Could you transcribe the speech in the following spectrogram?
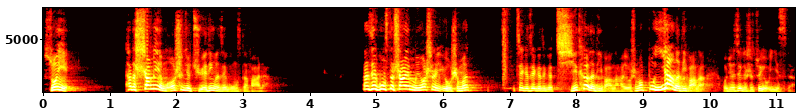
所以，它的商业模式就决定了这个公司的发展。那这公司的商业模式有什么这个这个这个奇特的地方呢？哈，有什么不一样的地方呢？我觉得这个是最有意思的，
